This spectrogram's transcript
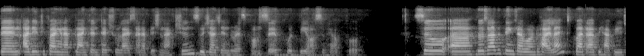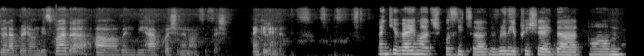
then identifying and applying contextualized adaptation actions, which are gender responsive would be also helpful. So uh, those are the things I want to highlight, but I'll be happy to elaborate on this further uh, when we have question and answer session. Thank you, Linda. Thank you very much, Vositha. I really appreciate that. Um,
